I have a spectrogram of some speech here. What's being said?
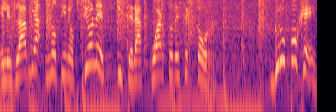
El Slavia no tiene opciones y será cuarto de sector. Grupo G.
